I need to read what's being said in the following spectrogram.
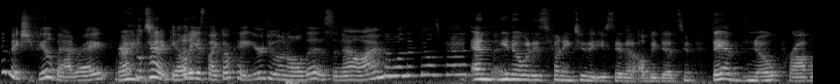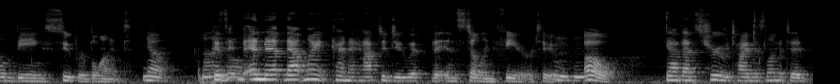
that makes you feel bad, right? Right. Feel kind of guilty. It's like, okay, you're doing all this and now I'm the one that feels bad. and But you know it is funny too that you say that I'll be dead soon. They have no problem being super blunt no. because and that, that might kind of have to do with the instilling fear too. Mhm. Oh, yeah, that's true. Time is limited.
